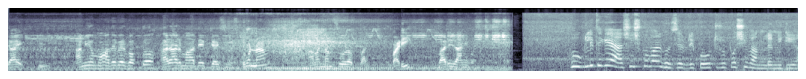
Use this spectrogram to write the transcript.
যায়। আমিও মহাদেবের ভক্ত। হার আর মহাদেব জয় শ্রী তোমার নাম? আমার নাম সৌরভ পাল। বাড়ি? বাড়ি রানীগঞ্জ। হুগলি থেকে আশিস কুমার ঘোষের রিপোর্ট রূপসী বাংলা মিডিয়া।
